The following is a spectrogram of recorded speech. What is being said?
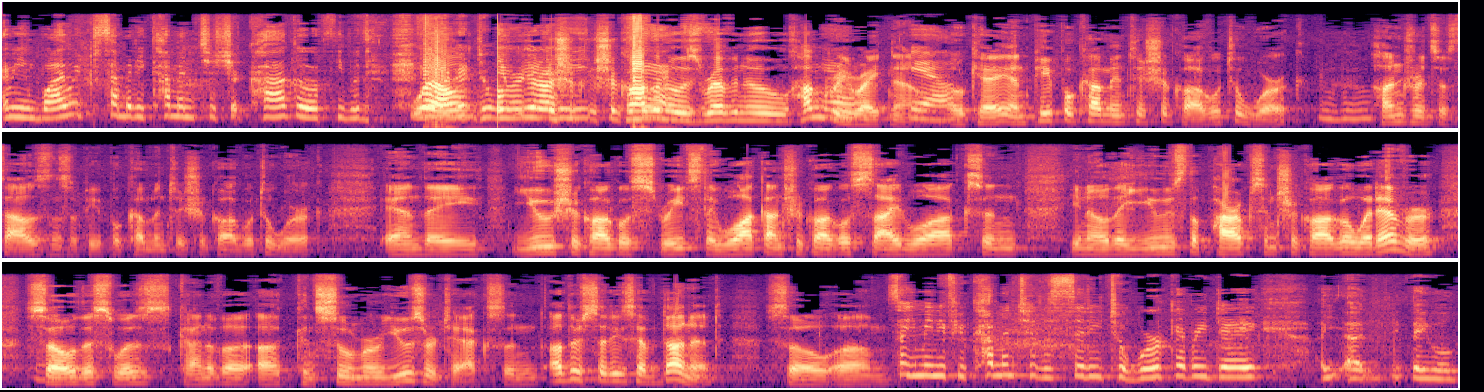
I mean, why would somebody come into Chicago if he would? Well, you know, Chi- Chicago is revenue hungry Yeah, right now, yeah. okay? And people come into Chicago to work. Mm-hmm. Hundreds of thousands of people come into Chicago to work, and they use Chicago streets. They walk on Chicago sidewalks, and you know they use the parks in Chicago, whatever. So this was kind of a, a consumer user tax, and other cities have done it. So. Um, So you mean if you come into the city to work every day, uh, they will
